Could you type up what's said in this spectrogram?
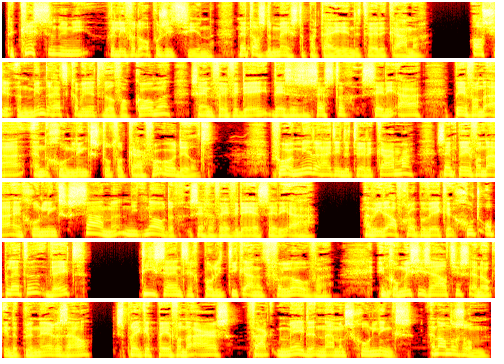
De ChristenUnie wil liever de oppositie in, net als de meeste partijen in de Tweede Kamer. Als je een minderheidskabinet wil voorkomen, zijn VVD, D66, CDA, PvdA en GroenLinks tot elkaar veroordeeld. Voor een meerderheid in de Tweede Kamer zijn PvdA en GroenLinks samen niet nodig, zeggen VVD en CDA. Maar wie de afgelopen weken goed opletten, weet, die zijn zich politiek aan het verloven. In commissiezaaltjes en ook in de plenaire zaal spreken PvdA'ers vaak mede namens GroenLinks en andersom.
